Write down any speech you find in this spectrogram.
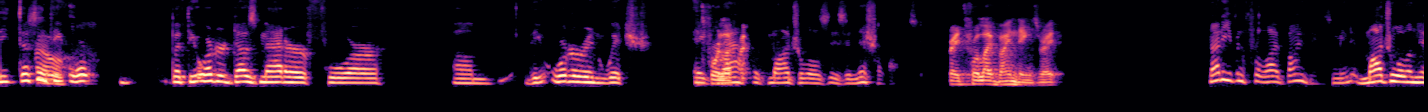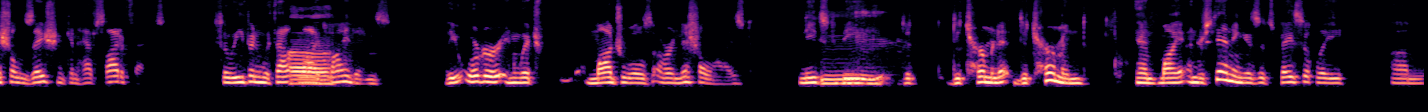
The, doesn't the, Oh. or- but the order does matter for um, the order in which a For graph of modules is initialized. Right, for live bindings, right? Not even for live bindings. I mean, module initialization can have side effects. So even without live Uh. bindings, the order in which modules are initialized needs to be Mm. de- determinate, determined. And my understanding is it's basically, um,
